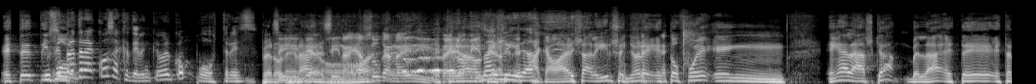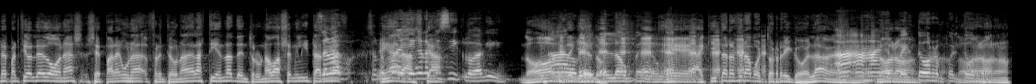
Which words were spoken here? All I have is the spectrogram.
Este tipo... Tú siempre traes cosas que tienen que ver con postres. Pero Sí, nena, que no. si no hay azúcar, no hay- hay. No hay vida. Acaba de salir, señores. Esto fue en, en Alaska, ¿verdad? Este, este repartidor de donas se para en una, frente a una de las tiendas dentro de una base militar Eso no, eso no en fue allí en el Alaska. hemiciclo de aquí. No, ah, perdón, perdón. Eh, aquí te refieres a Puerto Rico, ¿verdad? Ah, ajá, no, no, Puerto- no, Puerto no, Rico. no, no.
